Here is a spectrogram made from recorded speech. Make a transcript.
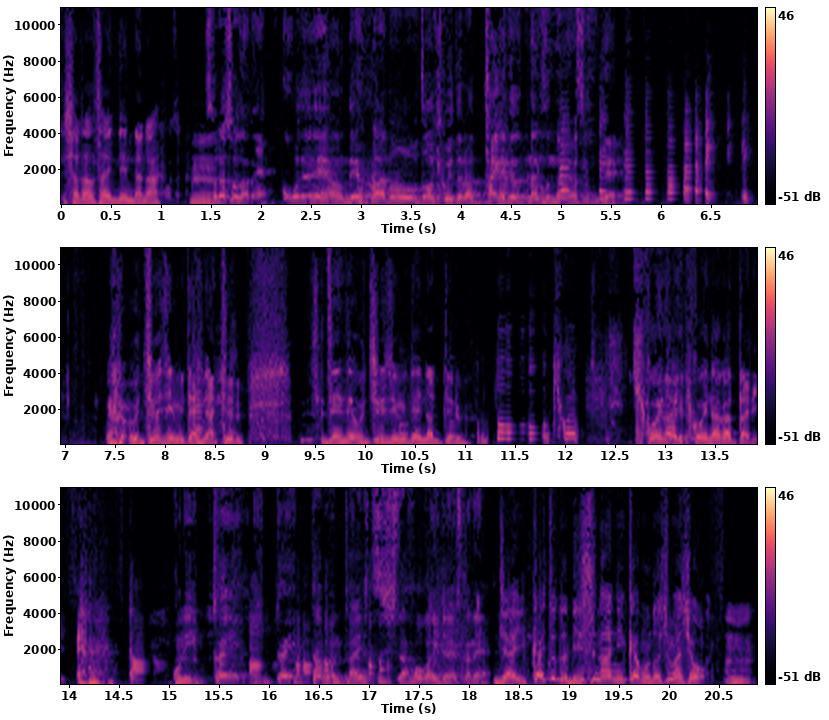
遮断されてんだな。うん。それはそうだね。ここでね、あの、電話の音が聞こえたら大変なことになりますもんね。宇宙人みたいになってる。全然宇宙人みたいになってる。と、聞こえ聞こえたり聞こえなかったり。た。これ一回、一回多分退出した方がいいんじゃないですかね。じゃあ一回ちょっとリスナーに一回戻しましょう。うん。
